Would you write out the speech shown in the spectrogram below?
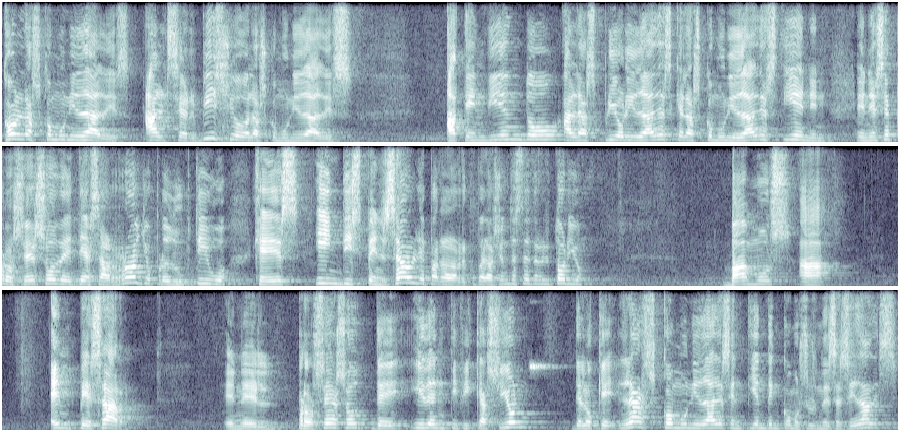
con las comunidades, al servicio de las comunidades, atendiendo a las prioridades que las comunidades tienen en ese proceso de desarrollo productivo que es indispensable para la recuperación de este territorio, vamos a empezar en el proceso de identificación de lo que las comunidades entienden como sus necesidades,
